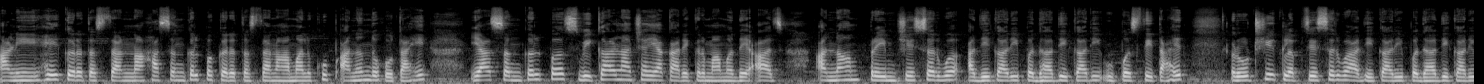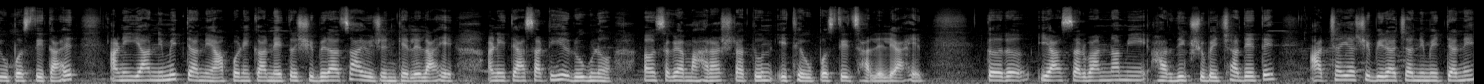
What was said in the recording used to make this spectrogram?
आणि हे करत असताना हा संकल्प करत असताना आम्हाला खूप आनंद होत आहे. या संकल्प स्वीकारण्याच्या या कार्यक्रमामध्ये आज अनाम प्रेमचे सर्व अधिकारी पदाधिकारी उपस्थित आहेत. रोटरी क्लबचे सर्व अधिकारी पदाधिकारी उपस्थित आहेत. आणि या निमित्ताने आपण एका नेत्रशिबिराचं आयोजन केलेलं आहे. आणि त्यासाठीही रुग्ण सगळ्या महाराष्ट्रातून इथे उपस्थित झालेले आहेत. तर या सर्वांना मी हार्दिक शुभेच्छा देते. आजच्या या शिबिराच्या निमित्ताने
